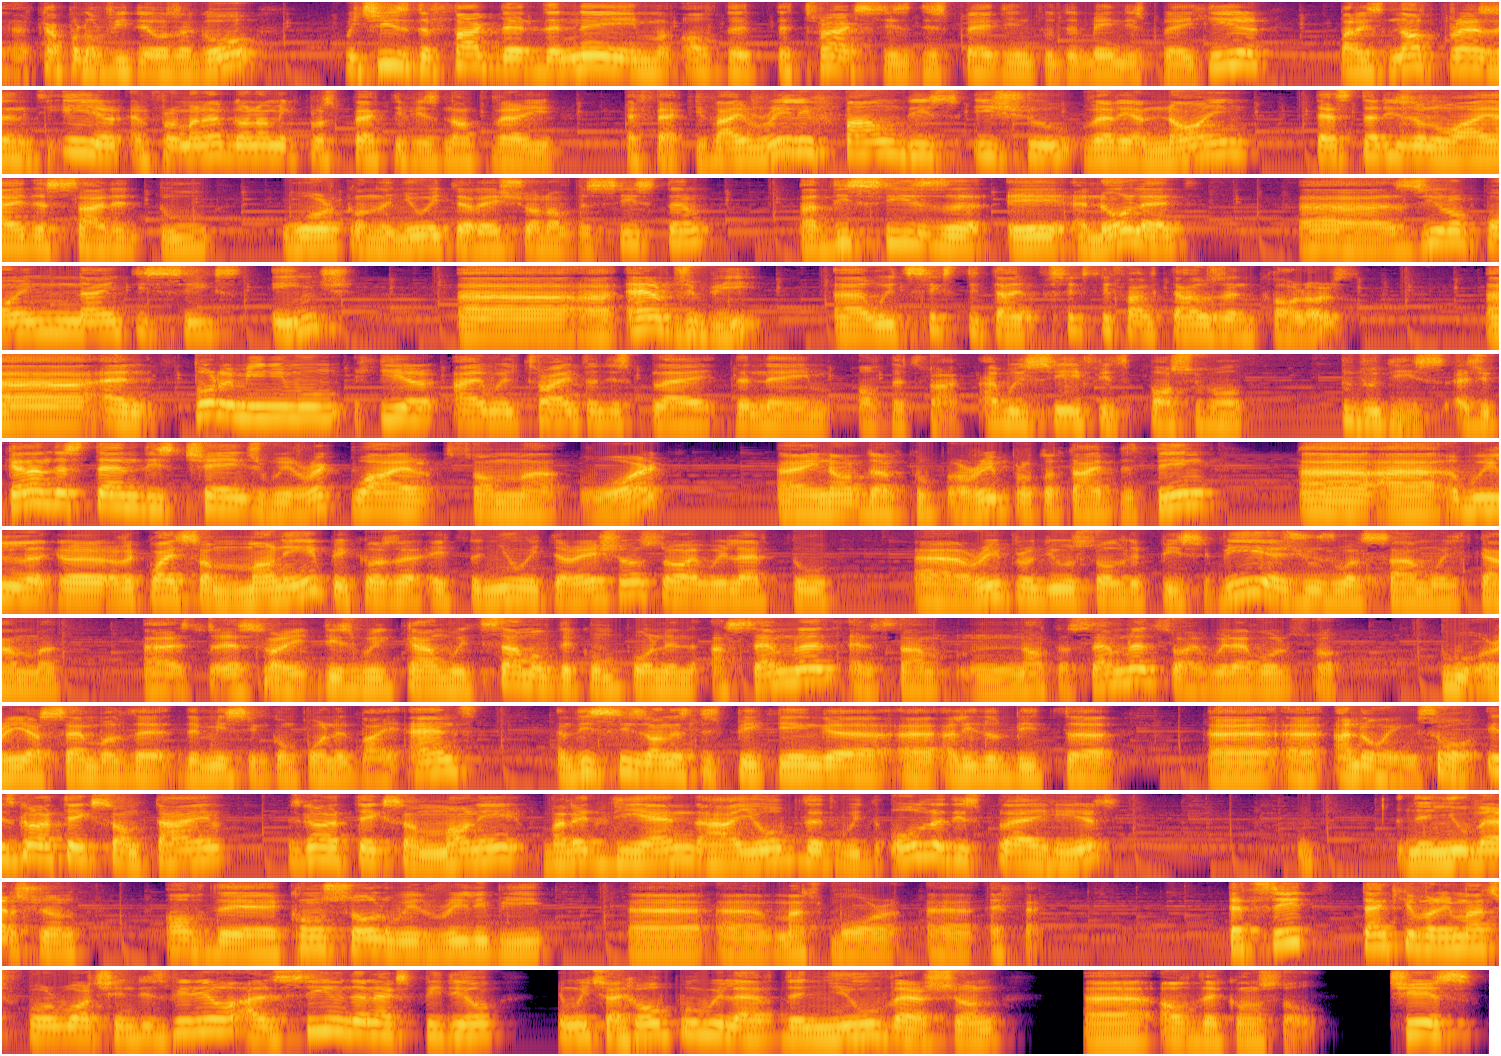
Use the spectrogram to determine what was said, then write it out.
a couple of videos ago, which is the fact that the name of the, the tracks is displayed into the main display here, but it's not present here, and from an ergonomic perspective, is not very effective. I really found this issue very annoying that's the reason why I decided to work on the new iteration of the system. Uh, this is a, an OLED uh, 0.96 inch uh, uh, RGB uh, with 65,000 colors. and for a minimum, here I will try to display the name of the track. I will see if it's possible to do this. As you can understand, this change will require some work in order to re-prototype the thing. Uh, uh, will uh, require some money because it's a new iteration. So I will have to reproduce all the PCB. As usual, some will come uh, sorry, this will come with some of the component assembled and some not assembled. So I will have also to reassemble the, the missing component by hands. And this is honestly speaking uh, a little bit uh, annoying. So it's gonna take some time. It's gonna take some money, but at the end, I hope that with all the display here, the new version of the console will really be uh, uh, much more uh, effective. That's it. Thank you very much for watching this video. I'll see you in the next video in which I hope we will have the new version of the console. Cheers.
